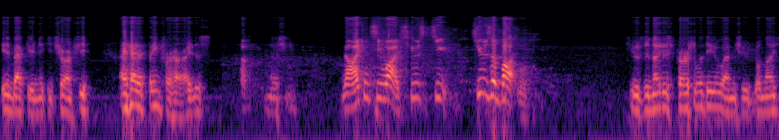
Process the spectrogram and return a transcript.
getting back to your Nikki Charm, she, I had a thing for her. I just, you know, she, No, I can see why. She was cute. She was a button. she was a nice person with you. I mean, she was real nice.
